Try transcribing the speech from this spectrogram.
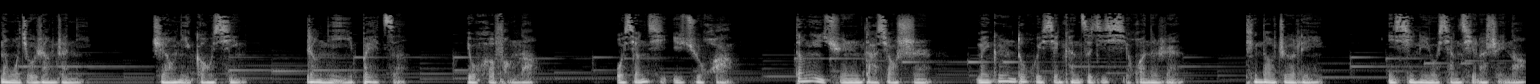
那我就让着你。只要你高兴，让你一辈子，又何妨呢？我想起一句话：当一群人大笑时，每个人都会先看自己喜欢的人。听到这里，你心里又想起了谁呢？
